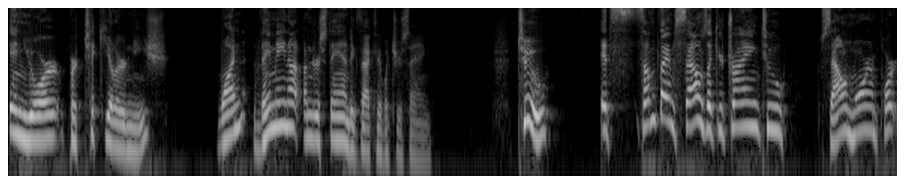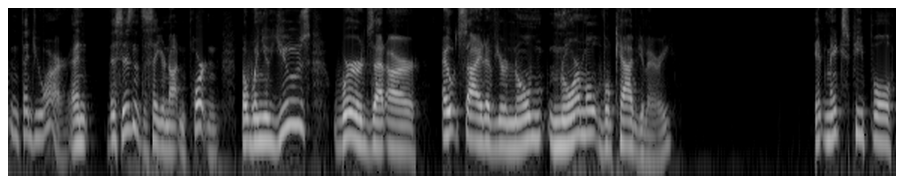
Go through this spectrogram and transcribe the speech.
in your particular niche, one, they may not understand exactly what you're saying. Two, it sometimes sounds like you're trying to sound more important than you are. And this isn't to say you're not important, but when you use words that are outside of your normal vocabulary, it makes people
